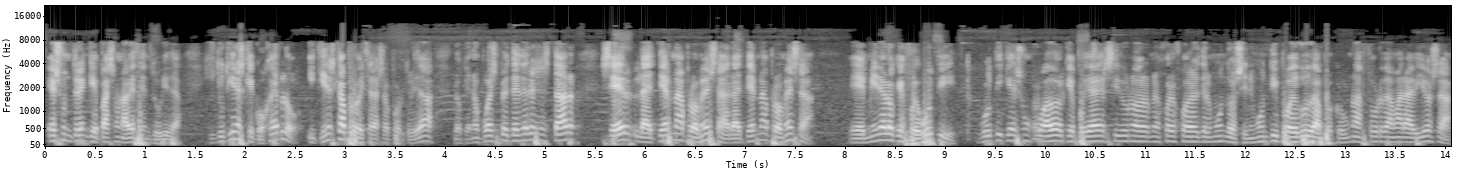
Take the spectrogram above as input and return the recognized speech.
es un tren que pasa una vez en tu vida y tú tienes que cogerlo y tienes que aprovechar esa oportunidad. Lo que no puedes pretender es estar, ser la eterna promesa, la eterna promesa. Eh, mira lo que fue Guti. Guti, que es un jugador que podía haber sido uno de los mejores jugadores del mundo, sin ningún tipo de duda, porque una zurda maravillosa.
